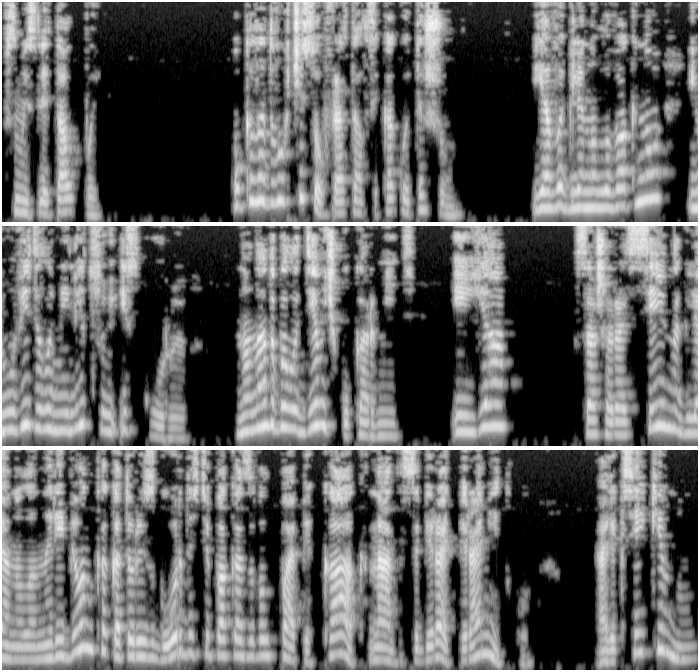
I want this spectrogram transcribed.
В смысле толпы? Около двух часов раздался какой-то шум. Я выглянула в окно и увидела милицию и скорую. Но надо было девочку кормить. И я... Саша рассеянно глянула на ребенка, который с гордостью показывал папе, как надо собирать пирамидку. Алексей кивнул.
